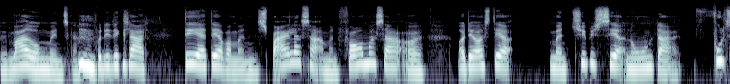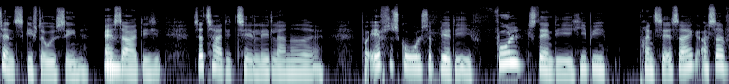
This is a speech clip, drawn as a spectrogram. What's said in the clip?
øh, meget unge mennesker. Mm. Fordi det er klart, det er der, hvor man spejler sig, og man former sig, og, og det er også der, man typisk ser nogen, der fuldstændig skifter udseende. Mm. Altså, de, så tager de til et eller andet øh, på efterskole, så bliver de fuldstændig hippie prinsesser, ikke? og så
